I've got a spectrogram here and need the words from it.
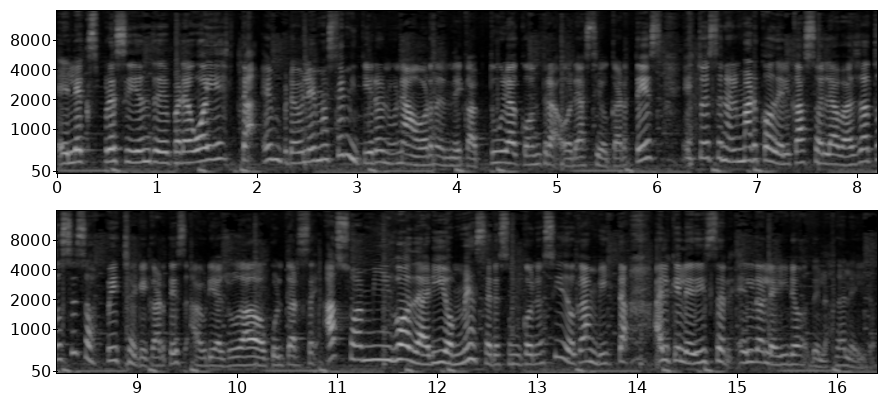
El expresidente de Paraguay está en problemas. Emitieron una orden de captura contra Horacio Cartés. Esto es en el marco del caso Lavallato. Se sospecha que Cartés habría ayudado a ocultarse a su amigo Darío Messer. Es un conocido cambista al que le dicen el doleiro de los doleiros.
